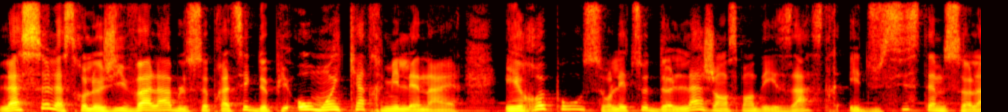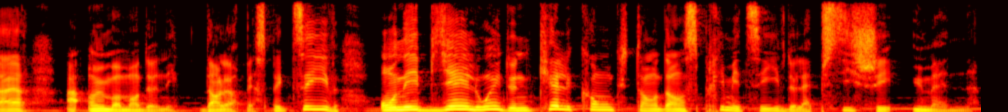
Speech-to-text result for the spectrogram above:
la seule astrologie valable se pratique depuis au moins quatre millénaires et repose sur l'étude de l'agencement des astres et du système solaire à un moment donné. Dans leur perspective, on est bien loin d'une quelconque tendance primitive de la psyché humaine.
